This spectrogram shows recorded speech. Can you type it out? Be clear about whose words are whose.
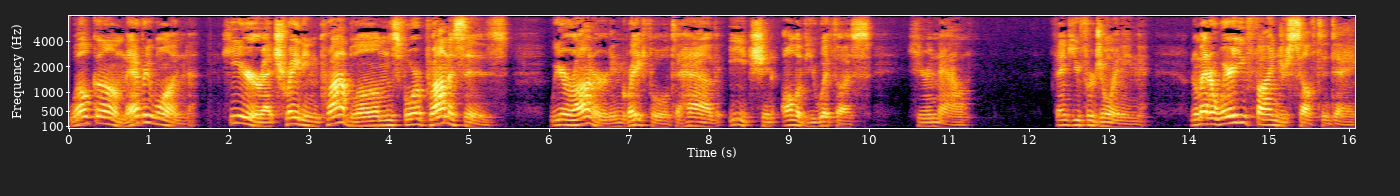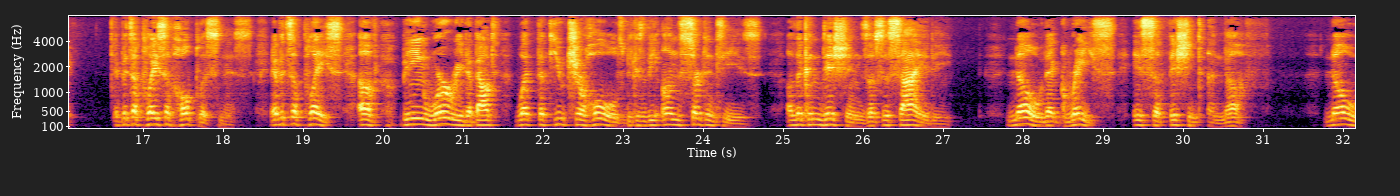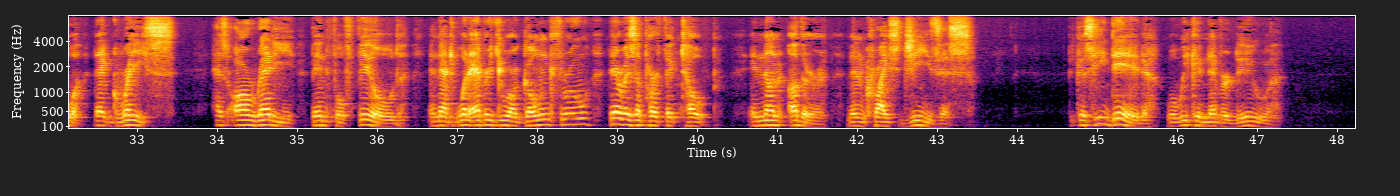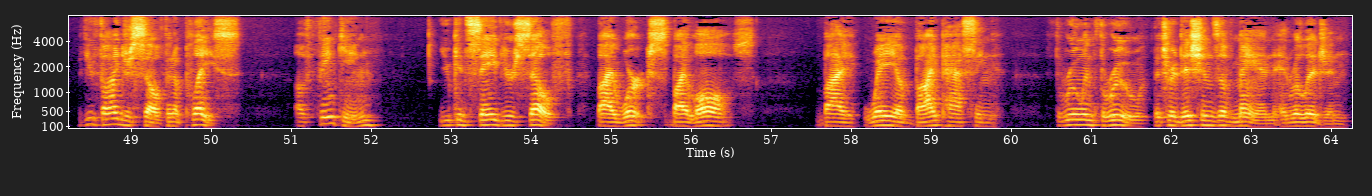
Speaker 1: Welcome, everyone, here at Trading Problems for Promises. We are honored and grateful to have each and all of you with us here and now. Thank you for joining. No matter where you find yourself today, if it's a place of hopelessness, if it's a place of being worried about what the future holds because of the uncertainties of the conditions of society, know that grace is sufficient enough. Know that grace has already been fulfilled, and that whatever you are going through, there is a perfect hope in none other than Christ Jesus. Because he did what we could never do. If you find yourself in a place of thinking you can save yourself by works, by laws, by way of bypassing through and through the traditions of man and religion.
